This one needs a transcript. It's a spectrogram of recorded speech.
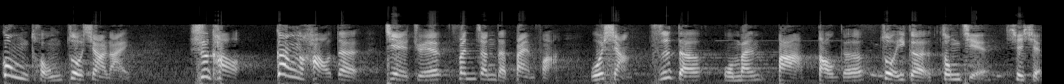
共同坐下来思考。更好的解决纷争的办法，我想值得我们把倒戈做一个终结。谢谢。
